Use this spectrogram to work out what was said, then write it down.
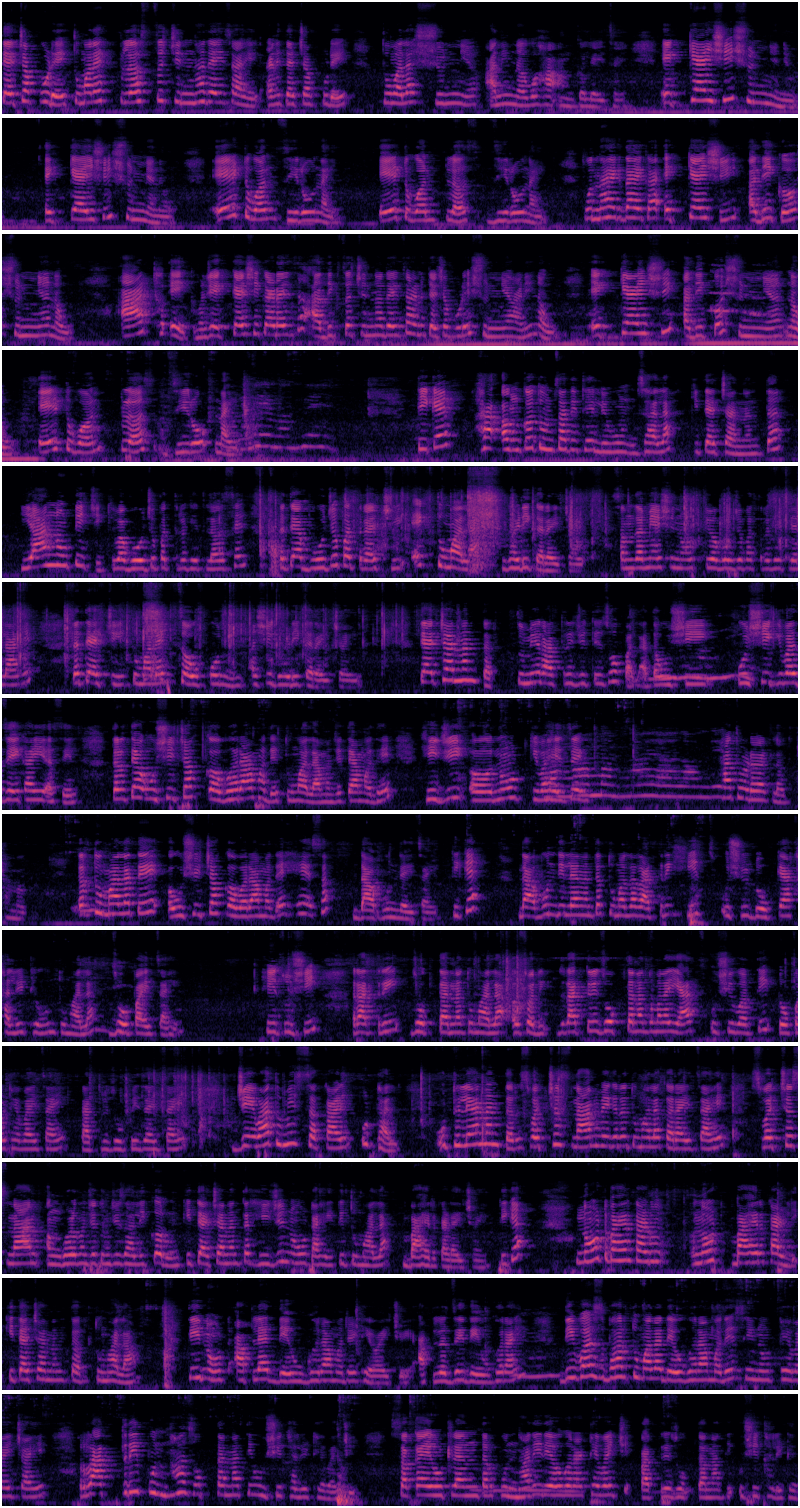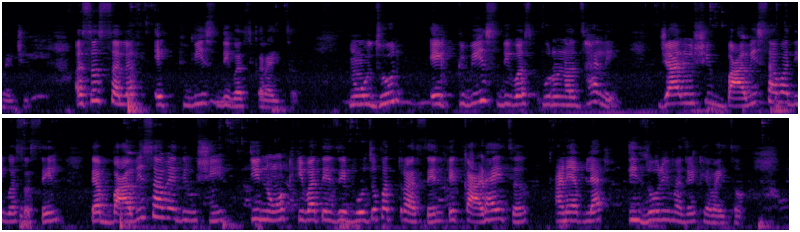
त्याच्या पुढे तुम्हाला एक प्लसचं चिन्ह द्यायचं आहे आणि त्याच्या पुढे तुम्हाला शून्य आणि नऊ हा अंक लिहायचा आहे. एक्क्याऐंशी शून्य नऊ. एक्क्याऐंशी शून्य नऊ. Eight one zero nine. Eight one plus zero nine. पुन्हा एकदा ऐका एक्क्याऐंशी अधिक शून्य नऊ. आठ एक म्हणजे एक्क्याऐंशी काढायचं अधिकचं चिन्ह द्यायचं आणि त्याच्या पुढे शून्य आणि नऊ. एक्क्याऐंशी अधिक शून्य नऊ. Eight one plus zero nine. ठीक आहे? हा अंक तुमचा तिथे लिहून झाला की त्याच्यानंतर या नोटीची किंवा भोजपत्र घेतलं असेल तर त्या भोजपत्राची एक तुम्हाला घडी करायची आहे. समजा मी अशी नोट किंवा भोजपत्र घेतलेलं आहे तर त्याची तुम्हाला एक चौकोनी अशी घडी करायची आहे. त्याच्यानंतर तुम्ही रात्री जिथे झोपाल आता उशी उशी किंवा जे काही असेल तर त्या उशीच्या कव्हरामध्ये तुम्हाला म्हणजे त्यामध्ये ही जी नोट किंवा हे जे हा थोड्या वेळात लावतो. थांबा तर तुम्हाला ते औशीच्या कवरामध्ये हे असं दाबून द्यायचं आहे. ठीक आहे? दाबून दिल्यानंतर तुम्हाला रात्री हीच उशी डोक्याखाली ठेवून तुम्हाला झोपायचं आहे. हीच उशी. रात्री झोपताना तुम्हाला सॉरी रात्री झोपताना तुम्हाला याच उशीवरती डोकं ठेवायचं आहे. रात्री झोपी जायचं आहे. जेव्हा तुम्ही सकाळी उठाल उठल्यानंतर स्वच्छ स्नान वगैरे तुम्हाला करायचं आहे. स्वच्छ स्नान अंघोळ म्हणजे तुमची झाली करून की त्याच्यानंतर ही जी नोट आहे ती तुम्हाला बाहेर काढायची आहे. ठीक आहे? नोट बाहेर काढून नोट बाहेर काढली की त्याच्यानंतर तुम्हाला ती नोट आपल्या देवघरामध्ये ठेवायची. आहे आपलं जे देवघर आहे दिवसभर तुम्हाला देवघरामध्येच ही नोट ठेवायची आहे. रात्री पुन्हा झोपताना ती उशीखाली ठेवायची. सकाळी उठल्यानंतर पुन्हा ती देवघरात ठेवायची रात्री झोपताना ती उशीखाली ठेवायची. असं सलग एकवीस दिवस करायचं. मोजून एकवीस दिवस पूर्ण झाले. ज्या दिवशी बावीसावा दिवस असेल त्या बावीसाव्या दिवशी ती नोट किंवा ते जे भोजपत्र असेल ते काढायचं आणि आपल्या तिजोरीमध्ये ठेवायचं.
